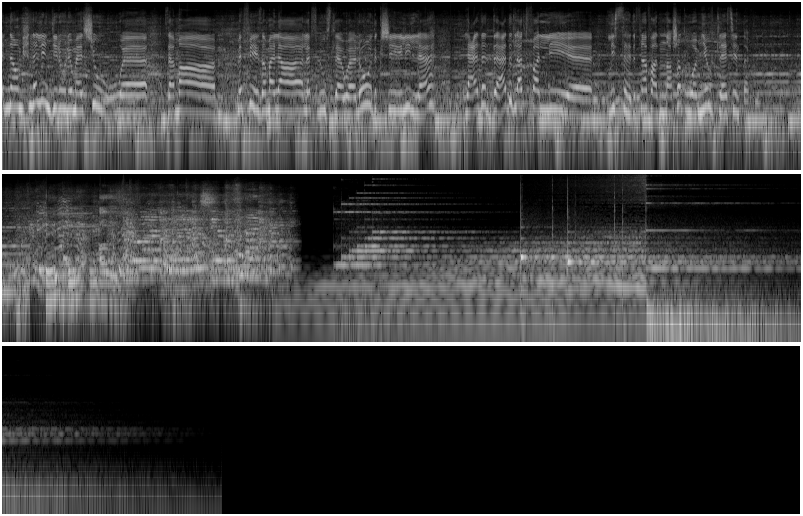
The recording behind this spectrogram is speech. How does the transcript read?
انهم حنا اللي نديروا لهم هذا الشيء وزعما ما فيه زعما لا لا فلوس لا والو داكشي لله. العدد عدد الأطفال اللي اللي استهدفنا في هذا النشاط هو 130 طفل.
